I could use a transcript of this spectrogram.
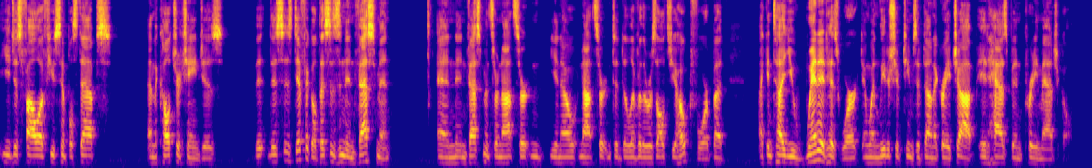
you just follow a few simple steps and the culture changes this is difficult. This is an investment and investments are not certain you know not certain to deliver the results you hoped for. But i can tell you when it has worked and when leadership teams have done a great job it has been pretty magical.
